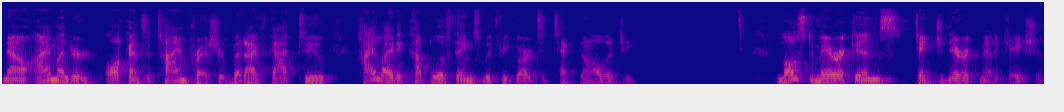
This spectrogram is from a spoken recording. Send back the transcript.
Now, I'm under all kinds of time pressure, but I've got to highlight a couple of things with regard to technology. Most Americans take generic medication.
